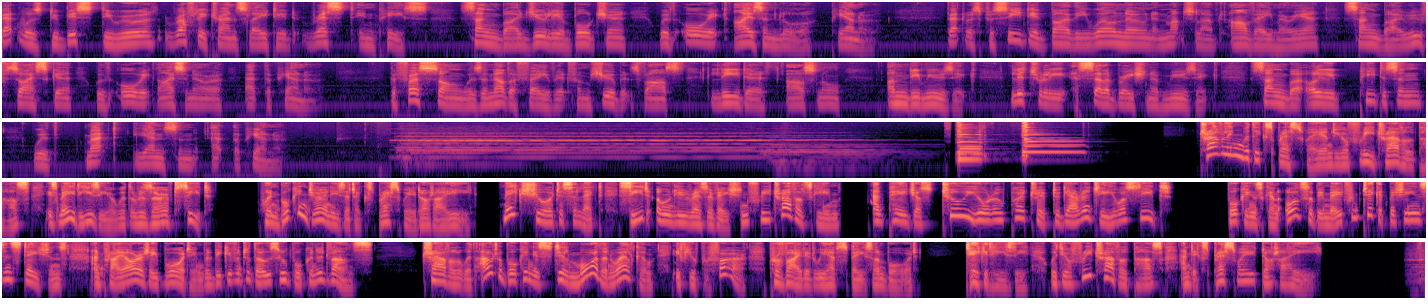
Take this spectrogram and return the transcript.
That was Du bist Ruhe, roughly translated Rest in Peace, sung by Julia Borchert with Ulrich Eisenlohr piano. That was preceded by the well-known and much-loved Ave Maria, sung by Ruth Ziesak with Ulrich Eisenlohr at the piano. The first song was another favourite from Schubert's vast Lieder arsenal, An die Musik, literally a celebration of music, sung by Olli Peterson with Matt Jansen at the piano. Travelling with Expressway and your free travel pass is made easier with a reserved seat. When booking journeys at expressway.ie, make sure to select Seat Only Reservation Free Travel Scheme and pay just €2 Euro per trip to guarantee you a seat. Bookings can also be made from ticket machines in stations, and priority boarding will be given to those who book in advance. Travel without a booking is still more than welcome if you prefer, provided we have space on board. Take it easy with your free travel pass and expressway.ie.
